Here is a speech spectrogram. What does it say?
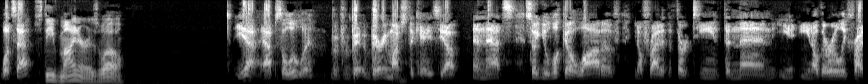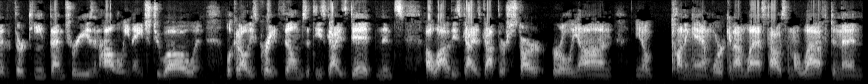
What's that? Steve Miner as well. Yeah, absolutely. Very much the case. Yep. And that's so you look at a lot of you know Friday the Thirteenth, and then you, you, know the early Friday the Thirteenth entries and Halloween H two O, and look at all these great films that these guys did. And it's a lot of these guys got their start early on. You know Cunningham working on Last House on the Left, and then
